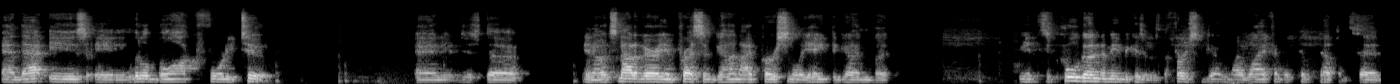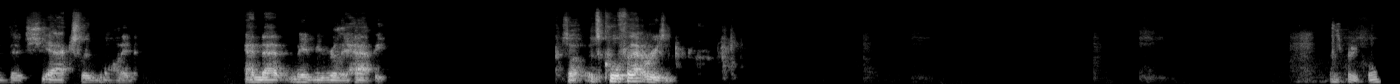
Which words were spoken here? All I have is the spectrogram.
And that is a little Glock 42 and it just uh, you know it's not a very impressive gun i personally hate the gun but it's a cool gun to me because it was the first gun my wife ever picked up and said that she actually wanted and that made me really happy so it's cool for that reason That's pretty cool.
